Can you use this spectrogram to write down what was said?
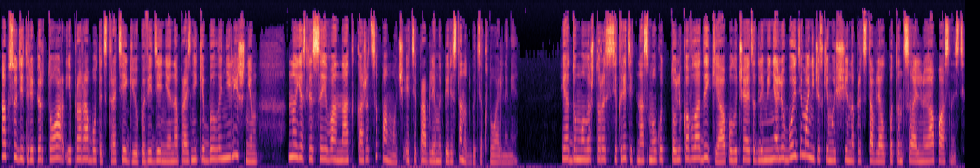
Обсудить репертуар и проработать стратегию поведения на празднике было не лишним, но если Сейванна откажется помочь, эти проблемы перестанут быть актуальными. Я думала, что рассекретить нас могут только владыки, а получается, для меня любой демонический мужчина представлял потенциальную опасность.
